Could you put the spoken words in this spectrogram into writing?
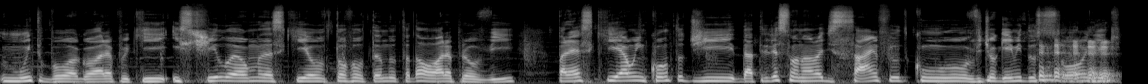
muito boa agora, porque estilo é uma das que eu tô voltando toda hora pra ouvir. Parece que é um encontro de, da trilha sonora de Seinfeld com o videogame do Sonic.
